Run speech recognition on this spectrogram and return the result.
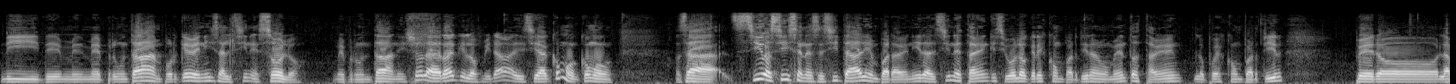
y de- me, me preguntaban por qué venís al cine solo. Me preguntaban. Y yo la verdad que los miraba y decía, ¿cómo, cómo? O sea, sí o sí se necesita alguien para venir al cine. Está bien que si vos lo querés compartir en el momento, está bien, lo puedes compartir. Pero la,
